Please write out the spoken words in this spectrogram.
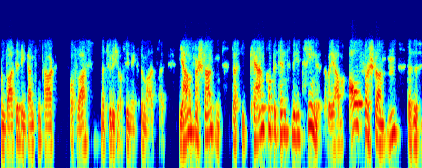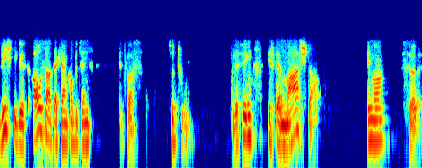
und wartet den ganzen Tag Auf was? Natürlich auf die nächste Mahlzeit. Die haben verstanden, dass die Kernkompetenz Medizin ist, aber die haben auch verstanden, dass es wichtig ist, außerhalb der Kernkompetenz etwas zu tun. Und deswegen ist der Maßstab immer Service.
